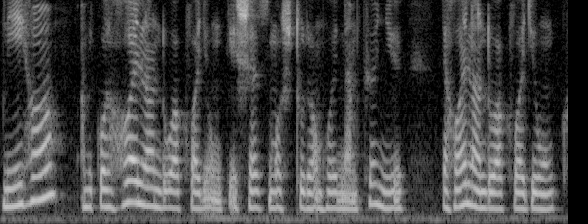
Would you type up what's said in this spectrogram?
Néha, amikor hajlandóak vagyunk, és ez most tudom, hogy nem könnyű, de hajlandóak vagyunk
